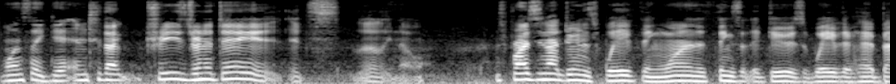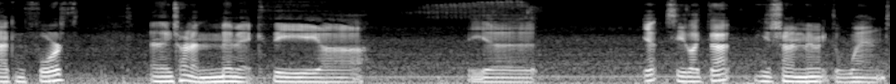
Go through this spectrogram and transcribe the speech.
once they get into that trees during the day, it, it's literally no. I'm surprised he's not doing this wave thing. One of the things that they do is wave their head back and forth. And they're trying to mimic the uh, the, uh, yep, see like that? He's trying to mimic the wind.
